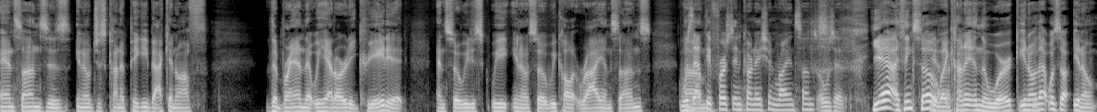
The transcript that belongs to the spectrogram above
and Sons is you know just kind of piggybacking off the brand that we had already created. And so we just we you know so we call it Rye and Sons. Was Um, that the first incarnation, Rye and Sons, or was it? yeah, I think so. Yeah, like okay. kind of in the work, you know, that was a, you know,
